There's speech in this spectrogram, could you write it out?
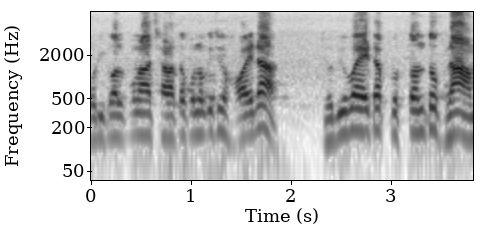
পরিকল্পনা ছাড়া তো কোনো কিছু হয় না। যদিও বা এটা প্রত্যন্ত গ্রাম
